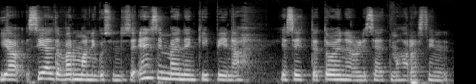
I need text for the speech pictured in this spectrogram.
Ja sieltä varmaan niin syntyi se ensimmäinen kipinä, ja sitten toinen oli se, että mä harrastin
